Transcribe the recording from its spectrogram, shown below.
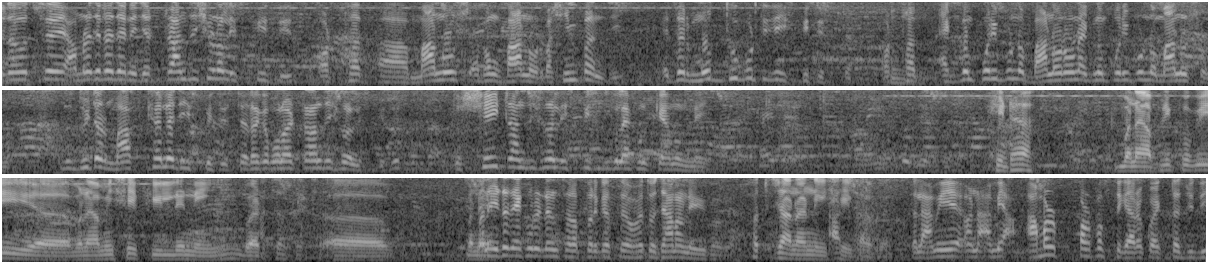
সেটা হচ্ছে আমরা যেটা জানি যে ট্রানজিশনাল স্পিসিস অর্থাৎ মানুষ এবং বানর বা শিম্পাঞ্জি এদের মধ্যবর্তী যে স্পিসিসটা অর্থাৎ একদম পরিপূর্ণ বানরও না একদম পরিপূর্ণ মানুষও না কিন্তু দুইটার মাঝখানে যে স্পিসিসটা এটাকে বলা হয় ট্রানজিশনাল স্পিসিস তো সেই ট্রানজিশনাল স্পিসিসগুলো এখন কেন নেই? এটা মানে আপনি খুবই মানে আমি সেই ফিল্ডে নেই বাট মানে মানে এটার অ্যাকুরেট অ্যান্সার আপনার কাছে হয়তো জানা নেই এইভাবে? হয়তো জানা নেই আচ্ছা, সেইভাবে। তাহলে আমি মানে আমি আমার পারপাস থেকে আরও কয়েকটা যদি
